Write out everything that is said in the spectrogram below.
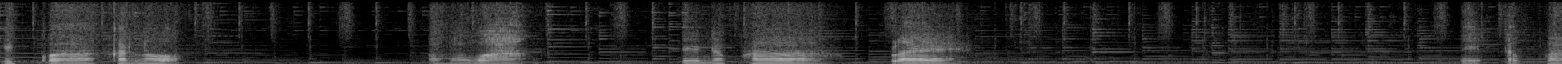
คลิกขวาคัดลอกเอามาวางเล่นนักผ้าแปลเล่นนักผ้า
